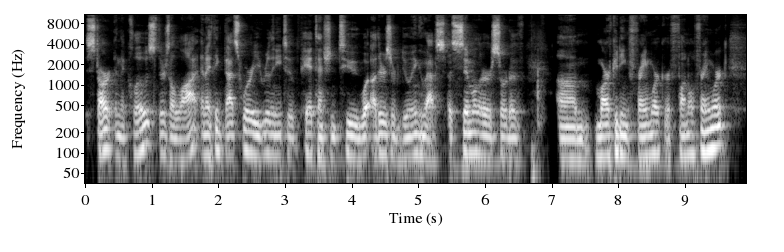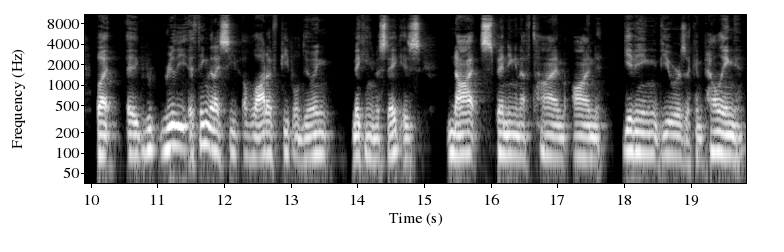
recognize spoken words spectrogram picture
start and the close there's a lot and i think that's where you really need to pay attention to what others are doing who have a similar sort of um, marketing framework or funnel framework. But a, really a thing that i see a lot of people doing making a mistake is not spending enough time on giving viewers a compelling,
